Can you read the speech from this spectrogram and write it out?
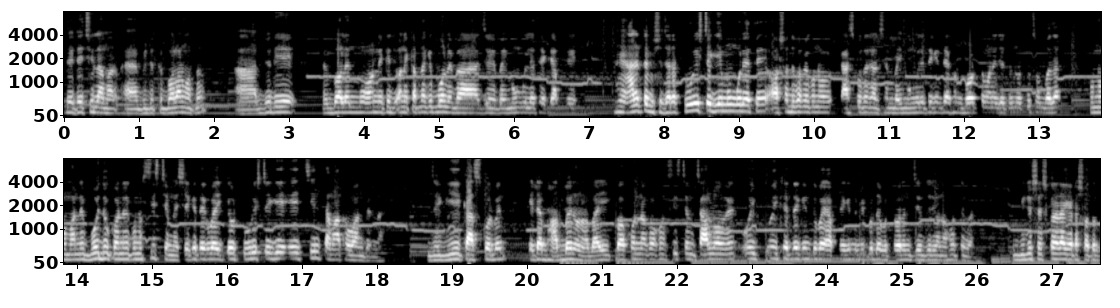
তো এটাই ছিল আমার ভিডিওতে বলার মতো। আর যদি বলেন অনেকে, অনেক আপনাকে বলবে বা যে, ভাই, মঙ্গোলিয়া থেকে আপনি হ্যাঁ আরেকটা বিষয়, যারা টুরিস্টে গিয়ে মঙ্গোলিয়াতে অসাধুভাবে কোনো কাজ করতে চাচ্ছেন, ভাই, মঙ্গোলিয়াতে কিন্তু এখন বর্তমানে যেহেতু নতুন সম্বাজার কোনো মানে বৈধকরণের কোনো সিস্টেম নেই, সেক্ষেত্রে, ভাই, কেউ টুরিস্টে গিয়ে এই চিন্তা মাথাও আনবেন না। যে গিয়ে কাজ করবেন, এটা ভাববেনও না, ভাই, কখন না কখন সিস্টেম চালু হবে, ওই ওই ক্ষেত্রে কিন্তু, ভাই, আপনি কিন্তু বিপদে পড়তে পারেন, জেল জরিমানা হতে পারে। ভিডিও শেষ করার আগে একটা সতর্ক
